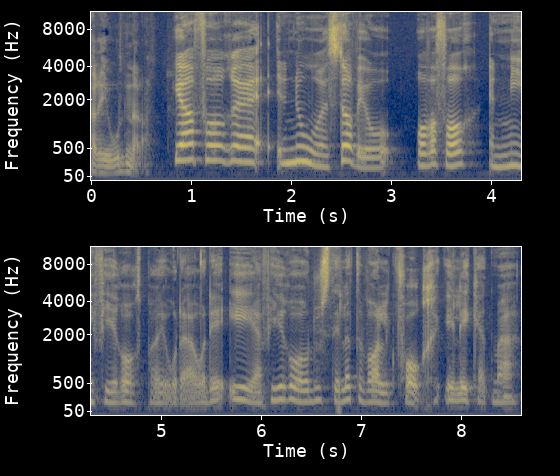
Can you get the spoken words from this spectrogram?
periodene. da. Ja, for uh, nå står vi jo overfor en ny fireårsperiode. Og det er fire år du stiller til valg for, i likhet med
